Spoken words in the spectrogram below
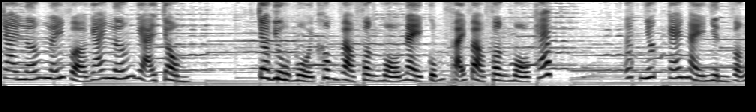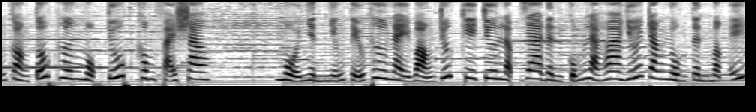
Trai lớn lấy vợ gái lớn gã chồng. Cho dù muội không vào phần mộ này cũng phải vào phần mộ khác. Ít nhất cái này nhìn vẫn còn tốt hơn một chút, không phải sao? Muội nhìn những tiểu thư này bọn trước khi chưa lập gia đình cũng là hoa dưới trăng nùng tình mật ý.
